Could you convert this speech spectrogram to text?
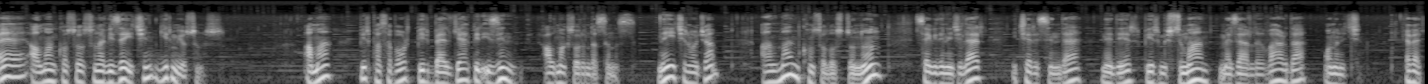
E Alman konsolosluğuna vize için girmiyorsunuz. Ama bir pasaport, bir belge, bir izin almak zorundasınız. Ne için hocam? Alman konsolosluğunun sevgili içerisinde nedir? Bir Müslüman mezarlığı var da onun için. Evet,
